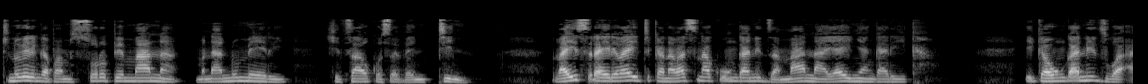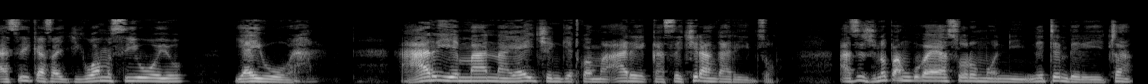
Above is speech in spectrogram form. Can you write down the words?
Tinoverenga pamusoro pemana muna numeri chitsauko 17 vaisraeri vaiti kana vasina kuunganidza mana yainyangarika ikaunganidzwa asi ikasadyiwa musi iwoyo yaiora. Hari yemana yaichengetwa maareka sechirangaridzo asi zvino panguva yasoromoni netemberi itsva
